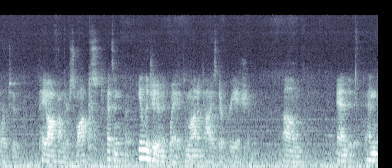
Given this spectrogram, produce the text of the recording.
or to pay off on their swaps. That's an illegitimate way to monetize their creation. Um, and, and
